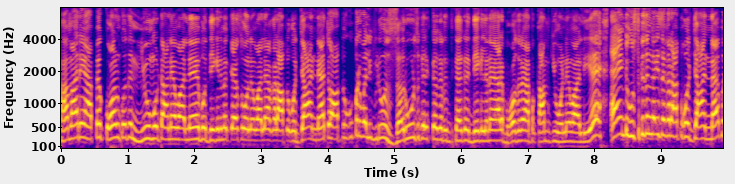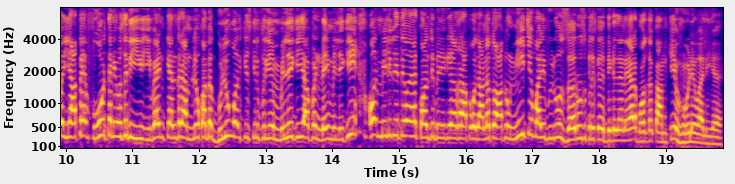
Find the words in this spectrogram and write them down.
हमारे यहाँ पे कौन कौन से न्यू मोट आने वाले हैं, वो देखने में कैसे होने वाले हैं, अगर आप लोग को जानना है तो आप लोग ऊपर वाली वीडियो ज़रूर से क्लिक करके देख लेना यार, बहुत ज़्यादा काम की होने वाली है। एंड उसके संग अगर आपको जानना है यहाँ पे फोर्थ एनिवर्सरी इवेंट के अंदर हम लोग ग्लू वॉल की स्किन फ्री मिलेगी या फिर नहीं मिलेगी। और मिलेगी तो यार, कौन सी मिलेगी? अगर आपको जानना तो आप लोग नीचे वाली वीडियो ज़रूर क्लिक कर देख लेना यार, बहुत काम की होने वाली है।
